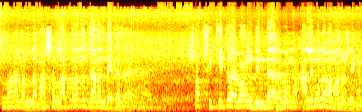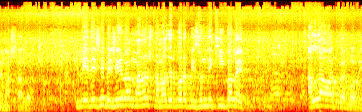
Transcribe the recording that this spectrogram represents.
সুবাহান আল্লাহ মাসাল্লাহ আপনারা তো জানান, দেখা যায়। সব শিক্ষিত এবং দিনদার এবং আলেমুলামা মানুষ এখানে মাসাল্লাহ কিন্তু এদেশে বেশিরভাগ মানুষ নামাজের পরে পিছন দিয়ে কি বলে? আল্লাহ আকবার বলে।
